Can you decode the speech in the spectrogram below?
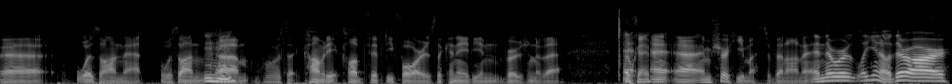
uh, was on that. Was on Mhm. um, what was that? Comedy at Club 54 is the Canadian version of that. Okay. a- uh, I'm sure he must have been on it. And there were like, you know there are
